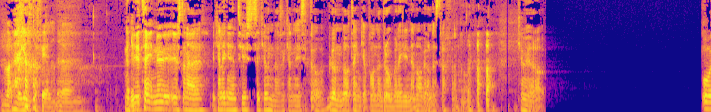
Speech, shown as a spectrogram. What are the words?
verkligen inte fel. Det. Men det tänk, nu just den här, vi kan lägga in en tyst sekund här så kan ni sitta och blunda och tänka på när Drogba lägger in den avgörande straffen. kan vi göra. Och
